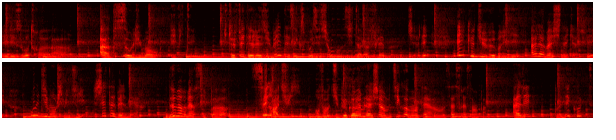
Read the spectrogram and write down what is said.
et les autres à absolument éviter. Je te fais des résumés des expositions si t'as la flemme d'y aller et que tu veux briller à la machine à café ou le dimanche midi chez ta belle-mère. Ne me remercie pas, c'est gratuit. Enfin, tu peux quand même lâcher un petit commentaire, hein, ça serait sympa. Allez, bonne écoute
